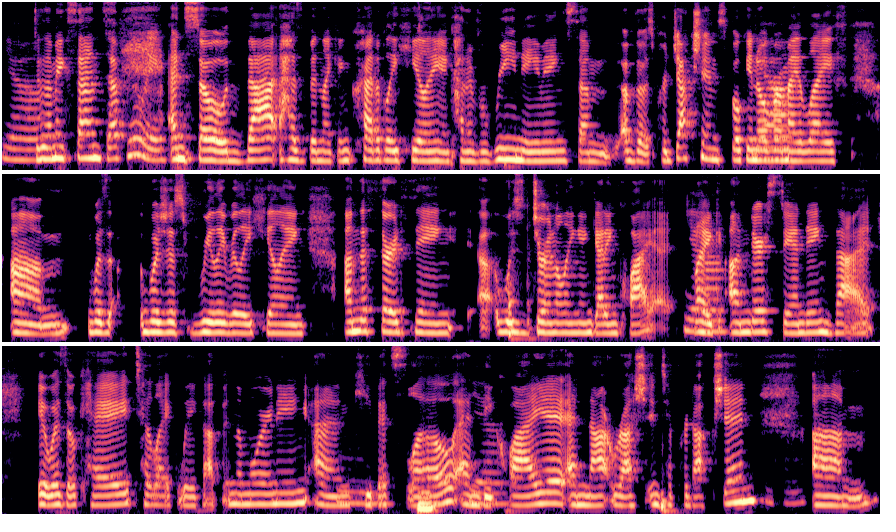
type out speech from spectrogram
Yeah. Does that make sense? Definitely. And so that has been like incredibly healing and kind of renaming some of those projections spoken over my life um, was was just really really healing. Um, the third thing uh, was journaling and getting quiet, Yeah. like understanding that it was okay to like wake up in the morning and keep Mm. it slow and be quiet and not rush into production Mhm. um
